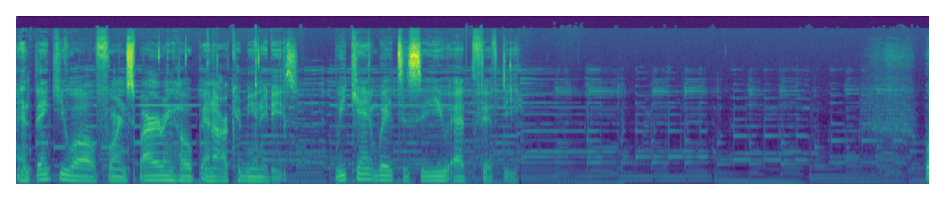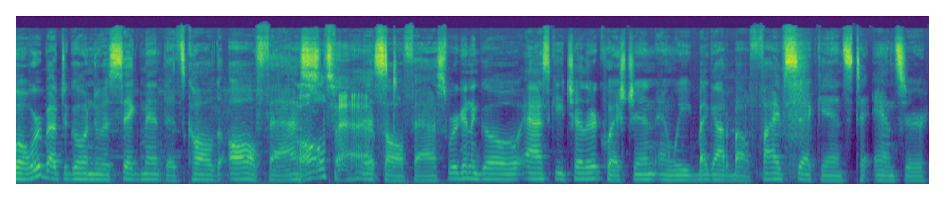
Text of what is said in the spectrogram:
and thank you all for inspiring hope in our communities. We can't wait to see you at 50. Well, we're about to go into a segment that's called All Fast. All Fast. It's All Fast. We're going to go ask each other a question, and we got about five seconds to answer.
